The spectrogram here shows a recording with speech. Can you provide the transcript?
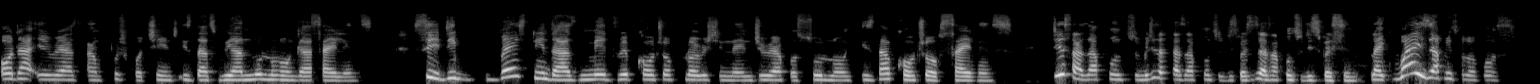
other areas and push for change is that we are no longer silent. See, the best thing that has made rape culture flourish in Nigeria for so long is that culture of silence. This has happened to me. This has happened to this person. This has happened to this person. Like, why is it happening to all of us?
